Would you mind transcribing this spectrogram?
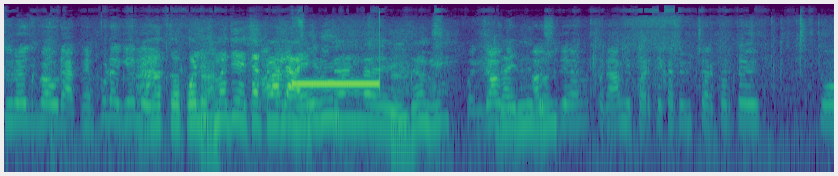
सूरज भाऊ डाकणे. पुढे गेले. हा, तो पोलीसमध्ये याच्यात वाला आहे. चांगला आहे, एकदम आहे. पण जाऊ जाईल दे निघून. असू द्या पण आम्ही प्रत्येकाचा विचार करतोय. तो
